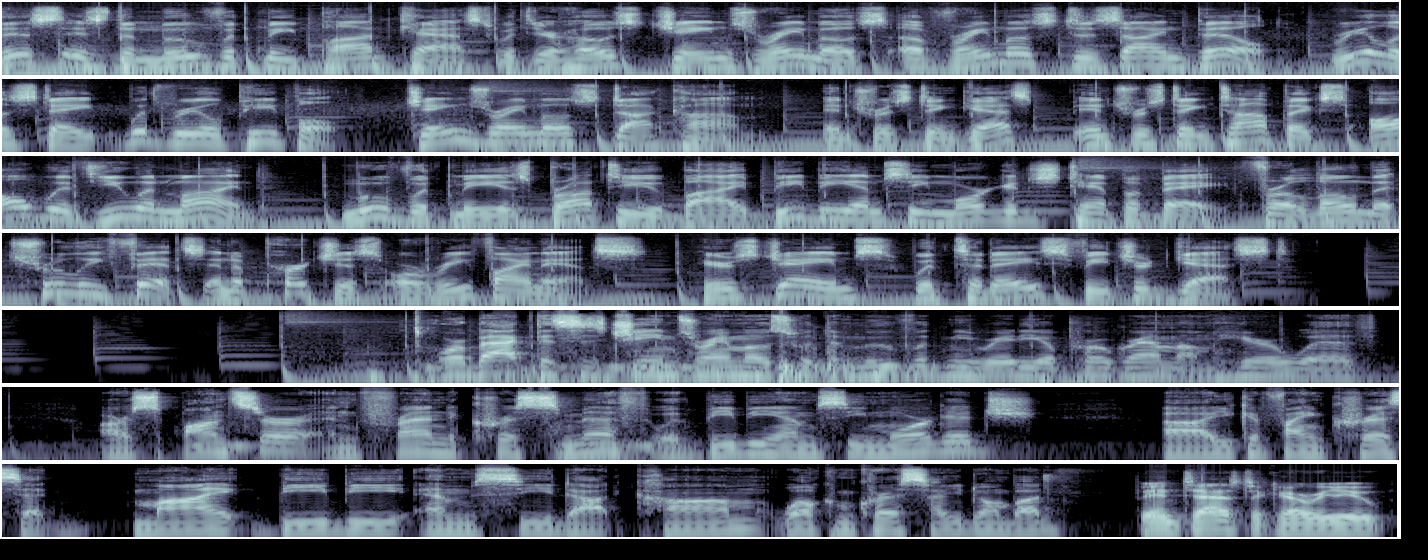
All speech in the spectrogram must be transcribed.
This is the Move With Me podcast with your host, James Ramos of Ramos Design Build, real estate with real people. JamesRamos.com. Interesting guests, interesting topics, all with you in mind. Move With Me is brought to you by BBMC Mortgage Tampa Bay for a loan that truly fits in a purchase or refinance. Here's James with today's featured guest. We're back. This is James Ramos with the Move With Me radio program. I'm here with our sponsor and friend, Chris Smith with BBMC Mortgage. Uh, you can find Chris at mybbmc.com. Welcome, Chris. How you doing, bud? Fantastic. How are you?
